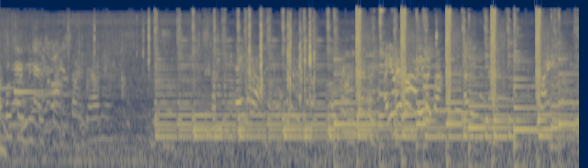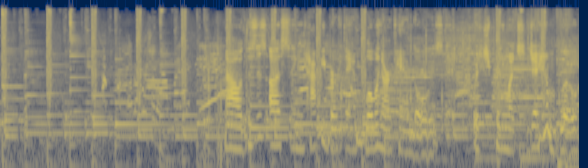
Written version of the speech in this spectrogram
Now, this is us singing happy birthday and blowing our candles, which pretty much Jam blew.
